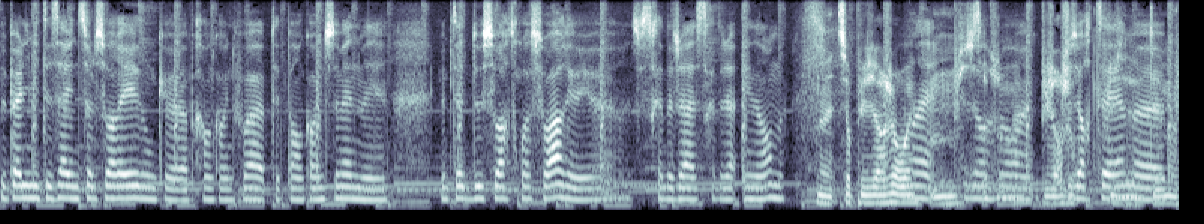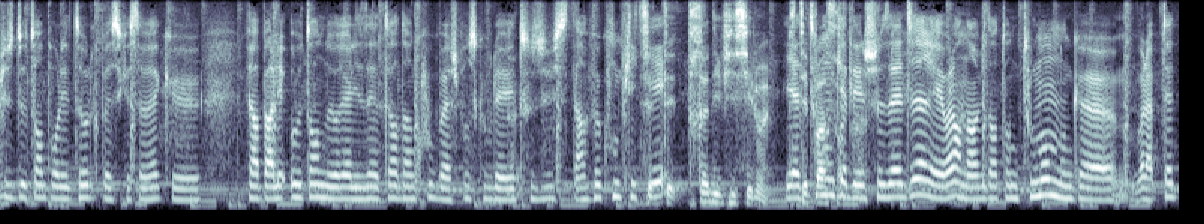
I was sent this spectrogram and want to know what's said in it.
de pas limiter ça à une seule soirée. Donc, euh, après, encore une fois, peut-être pas encore une semaine, mais, mais peut-être deux soirs, trois soirs, et euh, ce, serait déjà, ce serait déjà énorme. Ouais, sur plusieurs jours, ouais. Ouais, Mhm, plusieurs jours, plusieurs jours, Plusieurs thèmes, thèmes, plus de temps pour les talks, parce que c'est vrai que faire parler autant de réalisateurs d'un coup, bah, je pense que vous l'avez Ouais. tous vu, c'était un peu compliqué. C'était très difficile, ouais. Il y a tout le monde qui a des choses à dire et voilà, on a envie d'entendre tout le monde. Donc euh, voilà, peut-être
